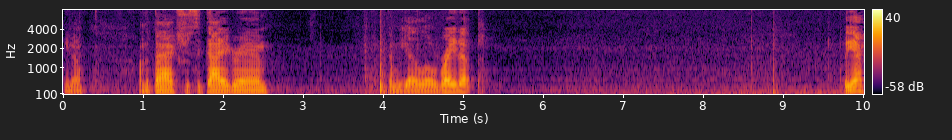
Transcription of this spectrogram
you know, on the back, just a diagram. Then we got a little write up. But yeah,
